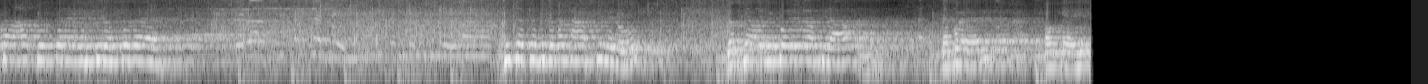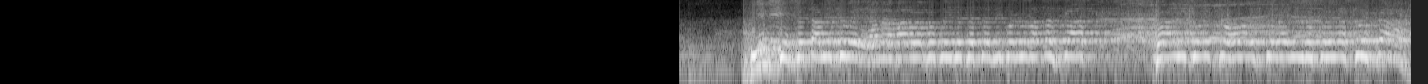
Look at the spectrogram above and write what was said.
salátu, které musí do sebe 30 do 15 minut. Dobře, ale my pojedeme asi dál, ne? Nepojedeme? OK. Ještě se tam něco vyjde, dámy a pánové, poslední 10 vteřin, pojďme zatleskat. Schválí kolik toho, ještě není, kdo se naslouchá.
